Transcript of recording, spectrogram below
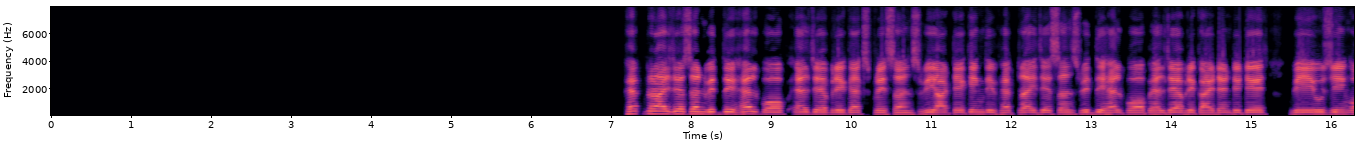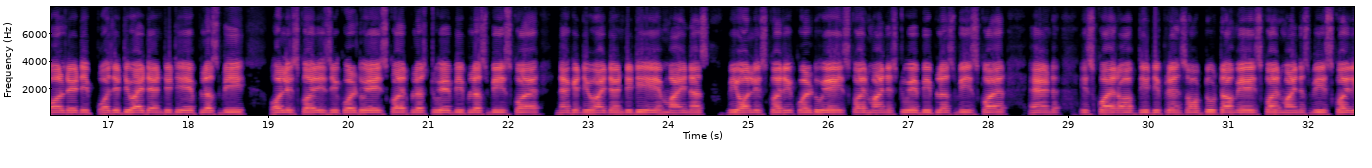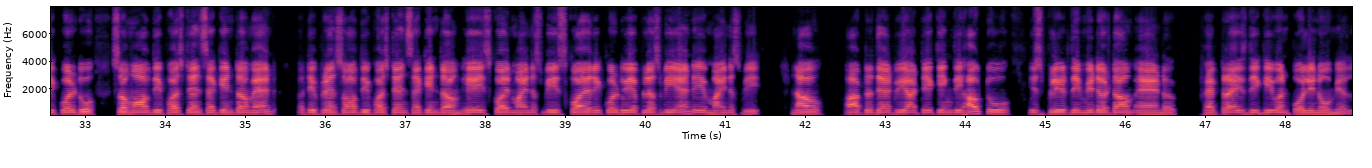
Factorization with the help of algebraic expressions. We are taking the factorizations with the help of algebraic identities. We using already positive identity a plus b whole square is equal to a square plus 2ab plus b square. Negative identity a minus b whole square equal to a square minus 2ab plus b square and square of the difference of two term a square minus b square equal to sum of the first and second term and difference of the first and second term a square minus b square equal to a plus b and a minus b. Now after that we are taking the how to split the middle term and factorize the given polynomial.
